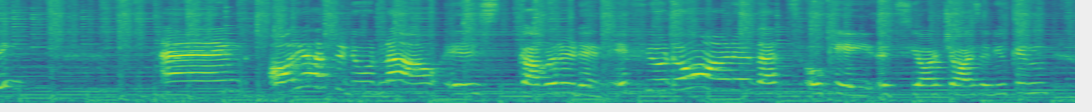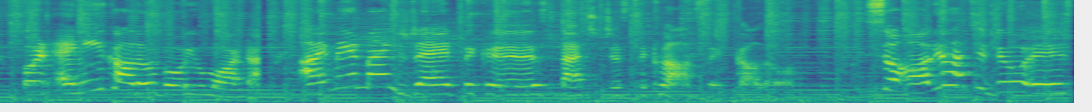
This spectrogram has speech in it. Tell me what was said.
see and all you have to do now is cover it in. If you don't want it that's okay. It's your choice and you can put any color bow you want. I made mine red because that's just the classic color. So all you have to do is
